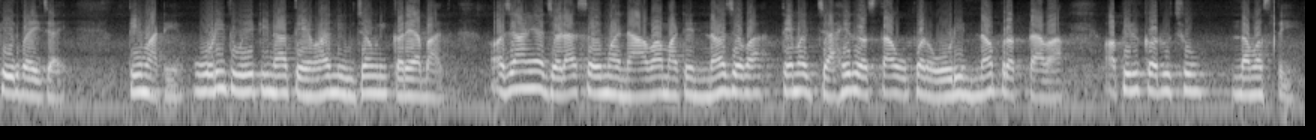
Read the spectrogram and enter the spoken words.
ફેરવાઈ જાય. તે માટે હોળી, ધૂળેટીના તહેવારની ઉજવણી કર્યા બાદ અજાણ્યા જળાશયમાં નાહવા માટે ન જવા તેમજ જાહેર રસ્તાઓ ઉપર હોળી ન પ્રગટાવવા અપીલ કરું છું. નમસ્તે.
